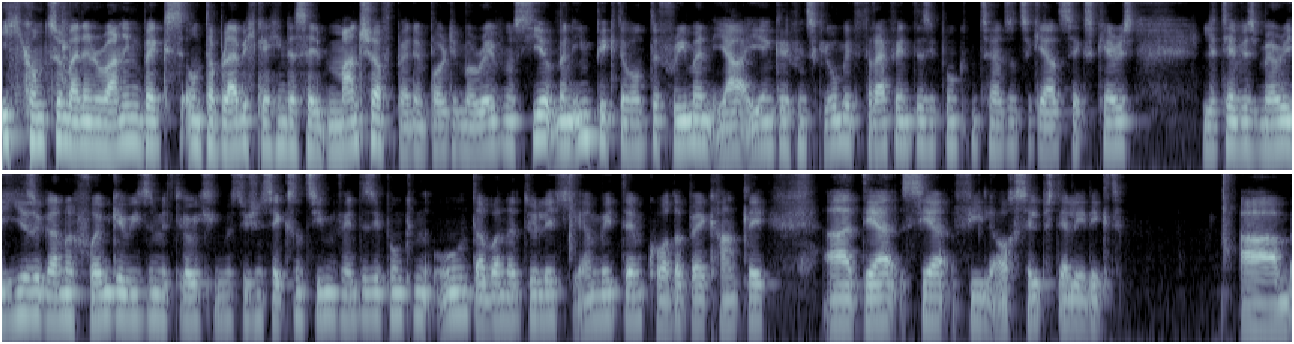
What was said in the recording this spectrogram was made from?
Ich komme zu meinen Running Backs und da bleibe ich gleich in derselben Mannschaft bei den Baltimore Ravens. Hier mein Impick, der Wonte Freeman, ja, eher ein Griff ins Klo mit drei Fantasy-Punkten, 22 Yards, 6 Carries. Latavius Murray hier sogar noch vor ihm gewesen mit, glaube ich, zwischen 6 und 7 Fantasy-Punkten und aber natürlich äh, mit dem Quarterback Huntley, äh, der sehr viel auch selbst erledigt. Ähm,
